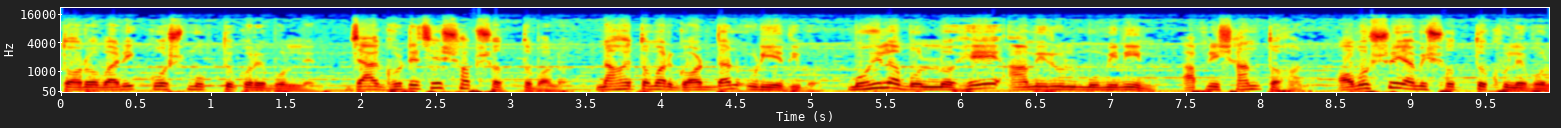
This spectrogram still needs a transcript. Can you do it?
তরবারি কোষমুক্ত করে বললেন, যা ঘটেছে সব সত্য বলো, না হয় তোমার গরদান উড়িয়ে দিব। মহিলা বলল, হে আমিরুল মুমিনিন, আপনি শান্ত হন, অবশ্যই আমি সত্য খুলে বলব।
